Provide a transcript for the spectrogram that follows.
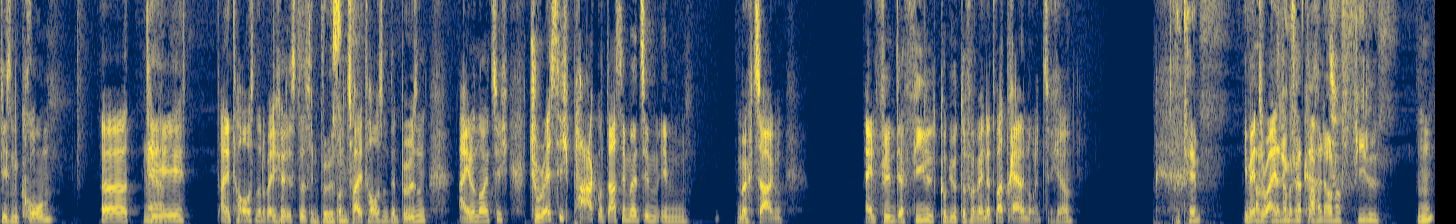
diesen Chrom äh, T, ja. 1000 oder welcher ist das? Den bösen. Und 2000, den bösen. 91. Jurassic Park, und da sind wir jetzt im, im möchte sagen, ein Film, der viel Computer verwendet, war 93, ja. Okay. Event Horizon hat halt auch noch viel. Hm?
